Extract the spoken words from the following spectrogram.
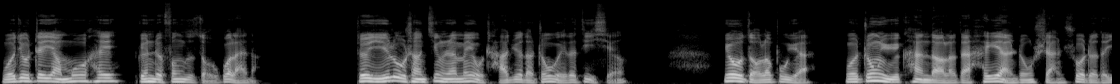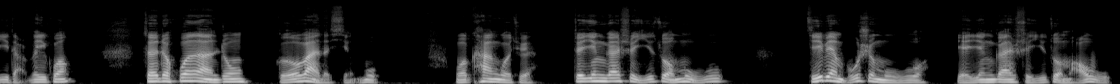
我就这样摸黑跟着疯子走过来的。这一路上竟然没有察觉到周围的地形。又走了不远，我终于看到了在黑暗中闪烁着的一点微光，在这昏暗中格外的醒目。我看过去，这应该是一座木屋，即便不是木屋。也应该是一座茅屋。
